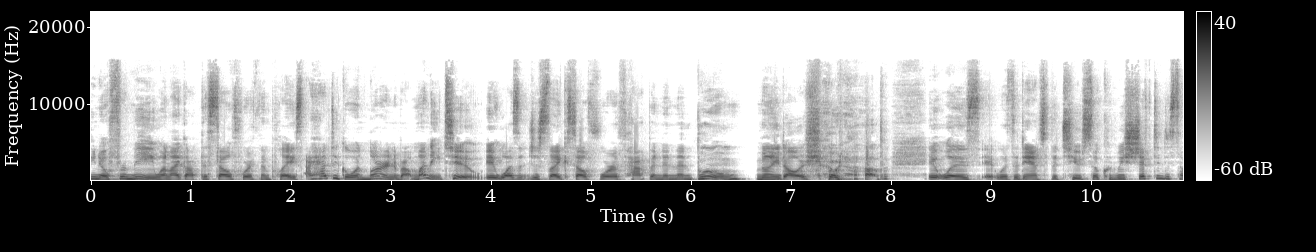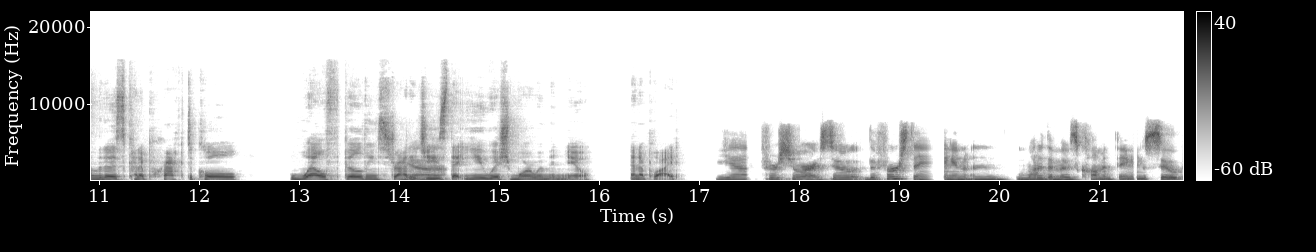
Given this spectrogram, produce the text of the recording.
you know, for me, when I got the self worth in place, I had to go and learn about money too. It wasn't just like self worth happened and then boom, million dollars showed up. It was, it was a dance of the two. So could we shift into some of those kind of practical wealth building strategies yeah. that you wish more women knew and applied? Yeah, for sure. So the first thing, and, and one of the most common things. So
